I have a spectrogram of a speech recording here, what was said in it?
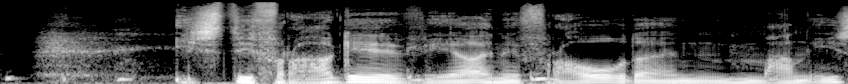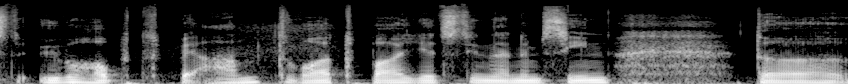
Ist die Frage, wer eine Frau oder ein Mann ist, überhaupt beantwortbar jetzt in einem Sinn, der,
